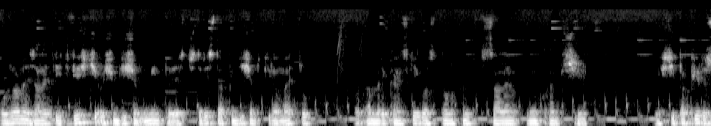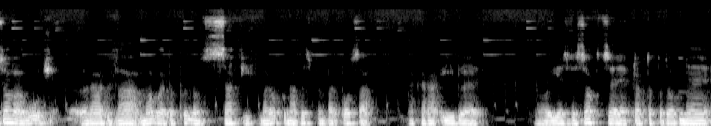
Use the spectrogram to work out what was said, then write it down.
położonej zaledwie 280 mil, to jest 450 km od amerykańskiego Stonehenge w Salem w New Hampshire. Jeśli papirusowa łódź Ra-2 mogła dopłynąć z Safi w Maroku na wyspę Barbosa na Karaibę, to jest wysoce prawdopodobne,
